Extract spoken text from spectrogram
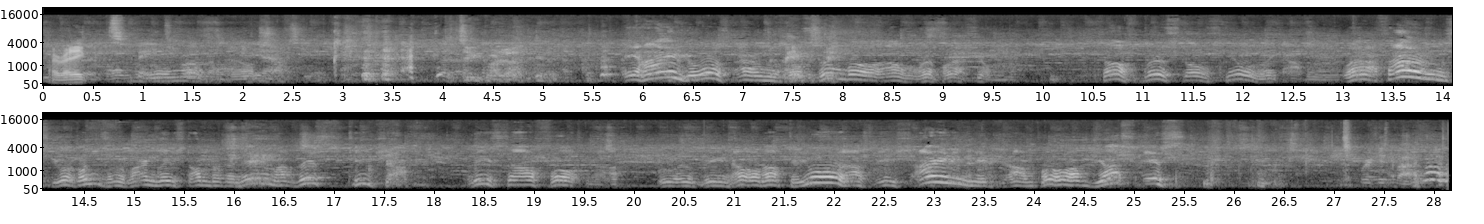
All right, ready? Behind this and the symbol of repression. Soft burst of music. When a thousand students in language under the name of this teacher, Lisa Faulkner, who has been held up to you as the shining example of justice. Break his back.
